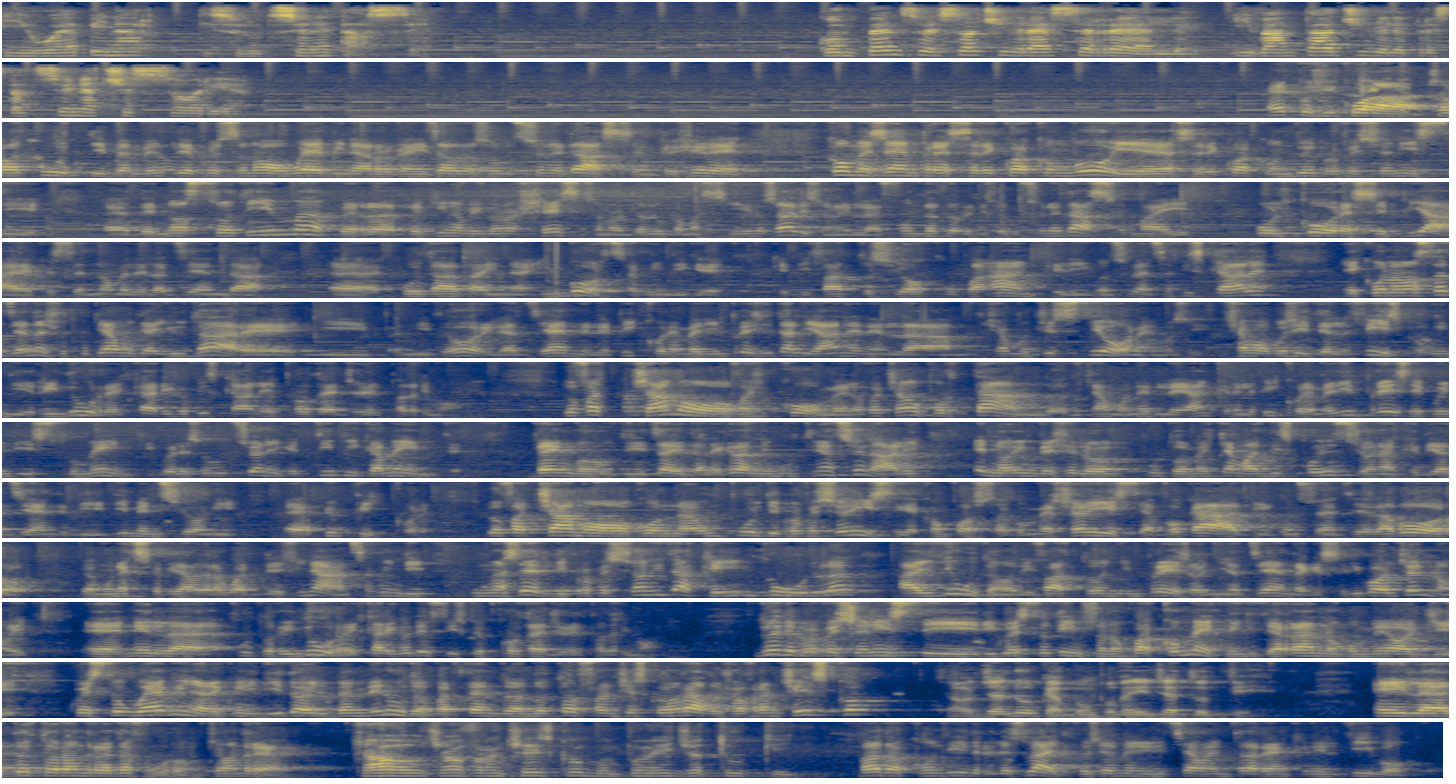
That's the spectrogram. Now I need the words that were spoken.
I webinar di Soluzione Tasse. Compenso ai soci della SRL, i vantaggi delle prestazioni accessorie. Eccoci qua, ciao a tutti, benvenuti a questo nuovo webinar organizzato da Soluzione Tasse. È un piacere come sempre essere qua con voi e essere qua con due professionisti eh, del nostro team. Per, per, chi non mi conoscesse, sono Gianluca Massini Rosati, sono il fondatore di Soluzione Tasse, ormai Polcore SPA, eh, questo è il nome dell'azienda eh, quotata in, in, borsa, quindi che, che, di fatto si occupa anche di consulenza fiscale e con la nostra azienda ci occupiamo di aiutare gli imprenditori, le aziende, le piccole e medie imprese italiane nella diciamo, gestione così, diciamo così, del fisco, quindi ridurre il carico fiscale e proteggere il patrimonio. Lo facciamo come? Lo facciamo portando diciamo, nelle, anche nelle piccole e medie imprese quegli strumenti, quelle soluzioni che tipicamente vengono utilizzati dalle grandi multinazionali e noi invece lo, appunto, lo mettiamo a disposizione anche di aziende di dimensioni eh, più piccole. Lo facciamo con un pool di professionisti che è composto da commercialisti, avvocati, consulenti del lavoro, abbiamo un ex capitano della Guardia di Finanza, quindi una serie di professionalità che in pool aiutano di fatto ogni impresa, ogni azienda che si rivolge a noi eh, nel appunto, ridurre il carico del fisco e proteggere il patrimonio. Due dei professionisti di questo team sono qua con me, quindi terranno con me oggi questo webinar e quindi gli do il benvenuto partendo dal dottor Francesco Norato. Ciao Francesco. Ciao Gianluca, buon pomeriggio a tutti. E il dottor Andrea Tafuro. Ciao Andrea. Ciao, ciao Francesco, buon pomeriggio a tutti. Vado a condividere le slide così almeno iniziamo a entrare anche nel vivo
